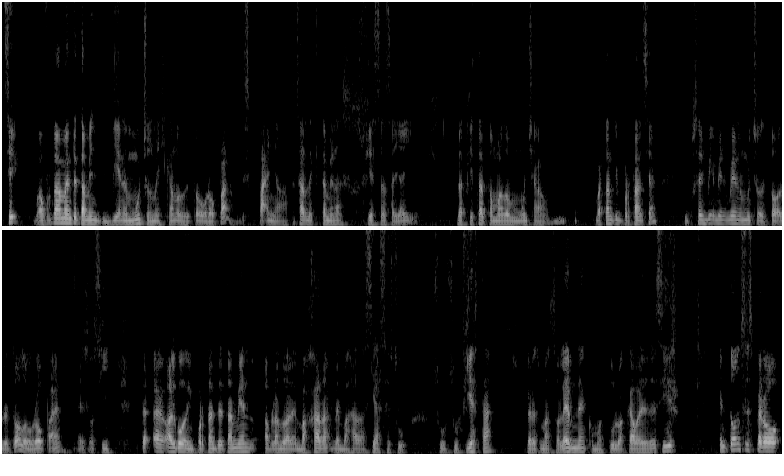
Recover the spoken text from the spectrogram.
Sí, afortunadamente también vienen muchos mexicanos de toda Europa, de España, a pesar de que también las fiestas allá hay la fiesta ha tomado mucha, bastante importancia y pues ahí vienen, muchos de, todo de toda Europa, ¿eh? eso sí. Algo importante también, hablando de la embajada, la embajada sí hace su, su fiesta, pero es más solemne, como tú lo acabas de decir. Entonces, pero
